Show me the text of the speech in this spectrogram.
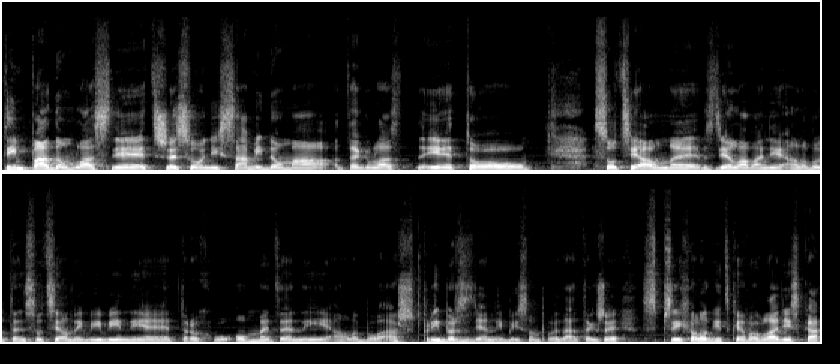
tým pádom vlastne, že sú oni sami doma, tak vlastne je to sociálne vzdelávanie alebo ten sociálny vývin je trochu obmedzený alebo až pribrzdený, by som povedala. Takže z psychologického hľadiska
